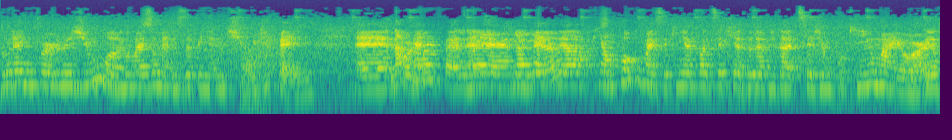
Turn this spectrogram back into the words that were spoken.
dura, em torno de um ano, mais ou menos, dependendo do tipo de pele. É, na, pele, pele é, na pele dela, que é um pouco mais sequinha, pode ser que a durabilidade seja um pouquinho maior. Tenho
